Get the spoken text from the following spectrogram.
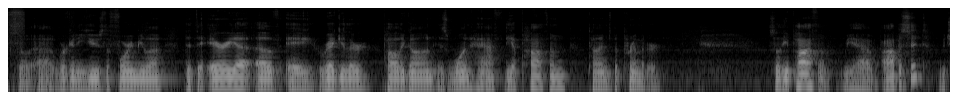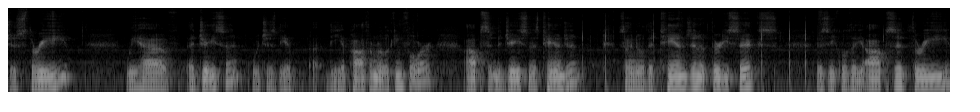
So uh, we're going to use the formula that the area of a regular polygon is 1 half the apothem times the perimeter. So the apothem, we have opposite, which is 3. We have adjacent, which is the, uh, the apothem we're looking for. Opposite and adjacent is tangent. So I know the tangent of 36 is equal to the opposite 3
